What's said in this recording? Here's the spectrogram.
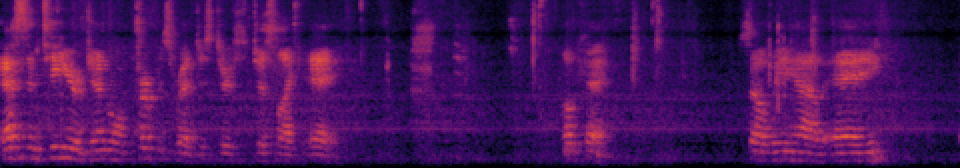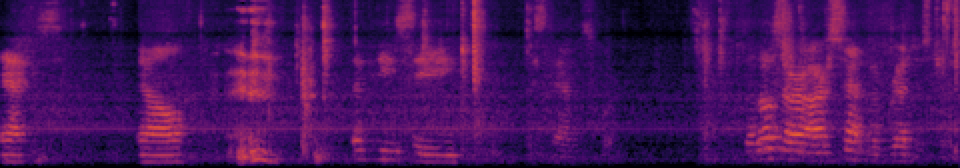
S and T are general purpose registers, just like A. Okay, so we have A, X, L, the PC, the status quo. So those are our set of registers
